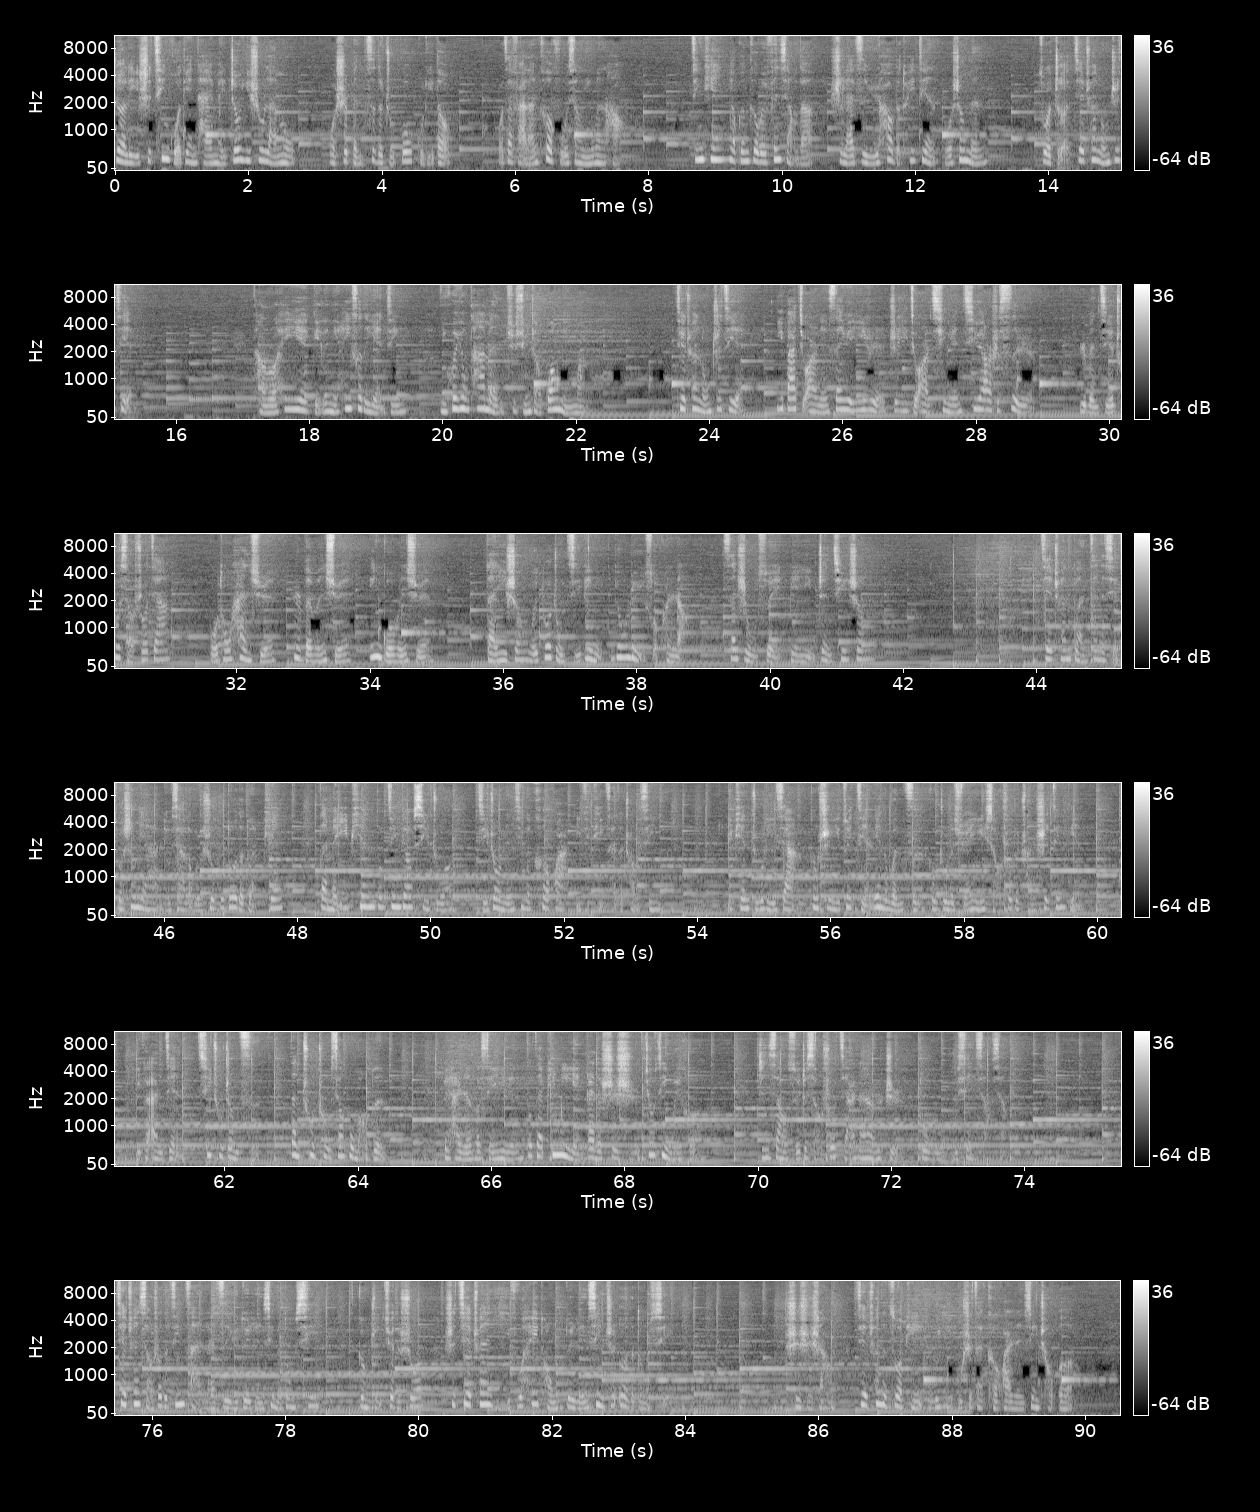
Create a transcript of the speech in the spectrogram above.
这里是倾国电台每周一书栏目，我是本次的主播古力豆，我在法兰克福向您问好。今天要跟各位分享的是来自于浩的推荐《罗生门》，作者芥川龙之介。倘若黑夜给了你黑色的眼睛，你会用它们去寻找光明吗？芥川龙之介，一八九二年三月一日至一九二七年七月二十四日。日本杰出小说家，博通汉学、日本文学、英国文学，但一生为多种疾病忧虑所困扰。三十五岁便饮鸩轻生。芥川短暂的写作生涯留下了为数不多的短篇，但每一篇都精雕细琢，极重人性的刻画以及题材的创新。一篇《竹林下》更是以最简练的文字构筑了悬疑小说的传世经典。一个案件七处证词，但处处相互矛盾，被害人和嫌疑人都在拼命掩盖的事实究竟为何？真相随着小说戛然而止，堕入无限想象。芥川小说的精彩来自于对人性的洞悉，更准确地说，是芥川以一副黑瞳对人性之恶的洞悉。事实上，芥川的作品无一不是在刻画人性丑恶。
